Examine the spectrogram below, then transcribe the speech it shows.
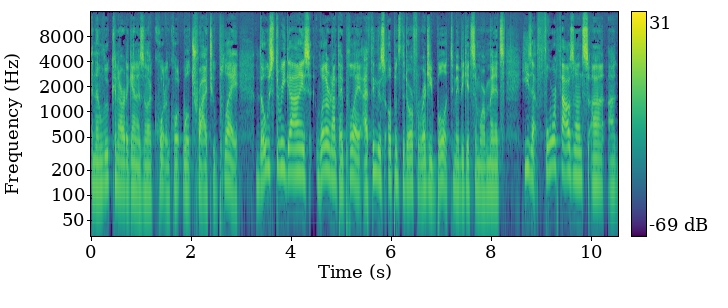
And then Luke Kennard, again, as another quote unquote, will try to play. Those three guys, whether or not they play, I think this opens the door for Reggie Bullock to maybe get some more minutes. He's at 4000 on, uh, on,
